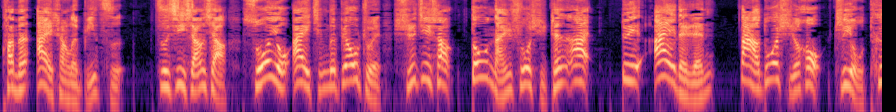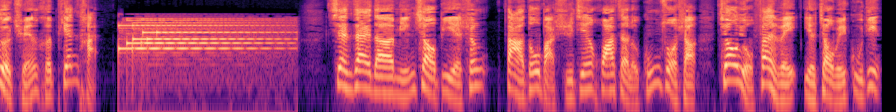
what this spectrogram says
他们爱上了彼此。仔细想想，所有爱情的标准，实际上都难说是真爱。对爱的人，大多时候只有特权和偏袒。现在的名校毕业生。大都把时间花在了工作上，交友范围也较为固定，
